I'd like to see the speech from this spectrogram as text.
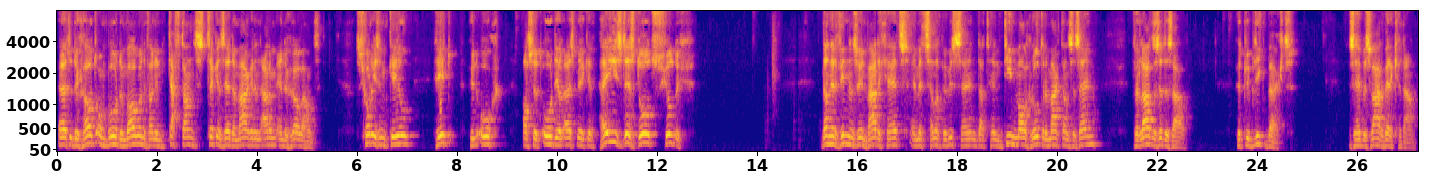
Uit de goud omboorde mouwen van hun kaftan strekken zij de magere arm en de grauwe hand. Schor is hun keel, heet hun oog als ze het oordeel uitspreken: Hij is des doods schuldig. Dan hervinden ze hun waardigheid en met zelfbewustzijn dat hen tienmaal groter maakt dan ze zijn, verlaten ze de zaal. Het publiek buigt. Ze hebben zwaar werk gedaan.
